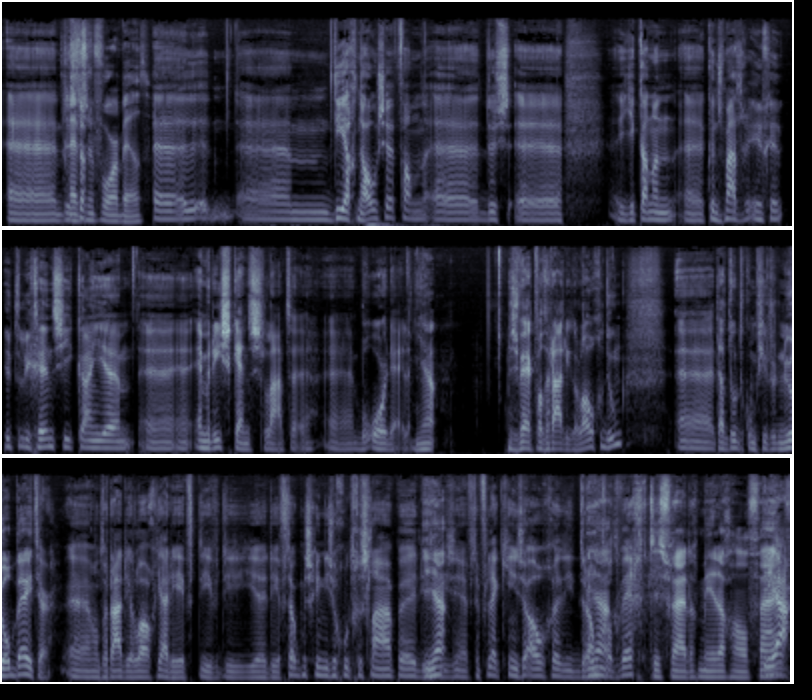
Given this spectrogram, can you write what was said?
Uh, dus Geef eens een voorbeeld. Ehm, diagnose van dus je kan een kunstmatige intelligentie kan je MRI-scans laten beoordelen. Ja. Dus werk wat radiologen doen. Uh, dat doet de computer nu al beter. Uh, want de radioloog, ja, die heeft, die, die, die heeft ook misschien niet zo goed geslapen. Die, ja. die heeft een vlekje in zijn ogen, die droomt ja. wat weg. Het is vrijdagmiddag half vijf. Ja.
